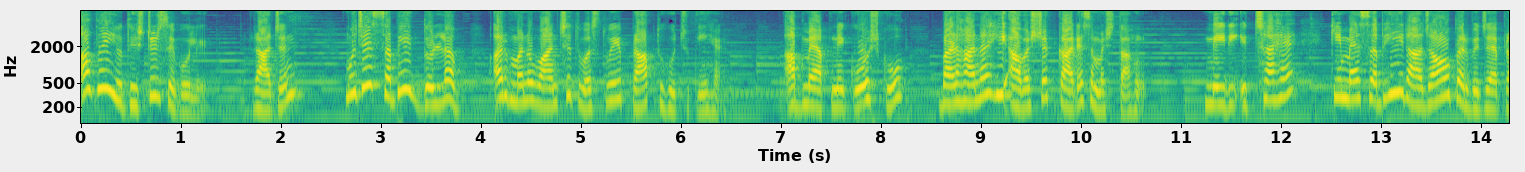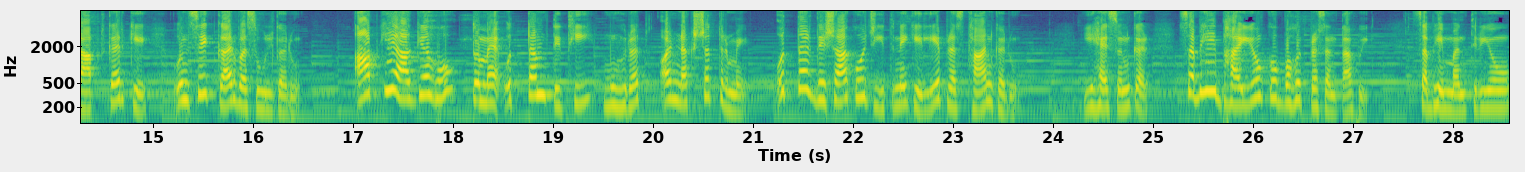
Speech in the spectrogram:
अब वे युधिष्ठिर से बोले, राजन, मुझे सभी दुर्लभ और मनोवांछित वस्तुएँ प्राप्त हो चुकी हैं। अब मैं अपने कोष को बढ़ाना ही आवश्यक कार्य समझता हूँ। मेरी इच्छा है कि मैं सभी राजाओं पर विजय प्राप्त करके उनसे कर वसूल करूँ। आपकी आज्ञा हो तो मैं उत्तम तिथि, मुहूर्त और नक्षत्र में उत्तर दिशा को जीतने के लिए प्रस्थान करूँ। यह सुनकर सभी भाइयों को बहुत प्रसन्नता हुई सभी मंत्रियों,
